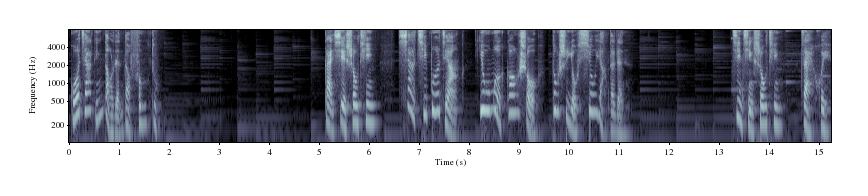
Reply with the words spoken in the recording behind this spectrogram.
国家领导人的风度。感谢收听，下期播讲：幽默高手都是有修养的人。敬请收听，再会。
